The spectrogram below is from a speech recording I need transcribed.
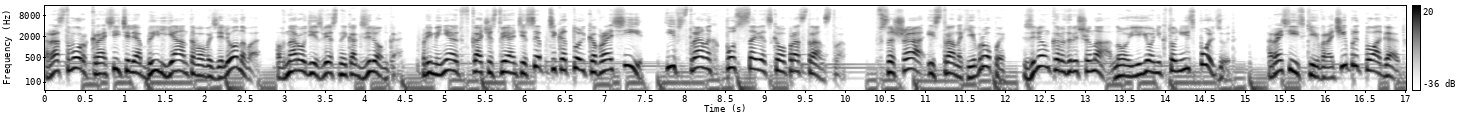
Раствор красителя бриллиантового зеленого, в народе известный как зеленка, применяют в качестве антисептика только в России и в странах постсоветского пространства. В США и странах Европы зеленка разрешена, но ее никто не использует. Российские врачи предполагают,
